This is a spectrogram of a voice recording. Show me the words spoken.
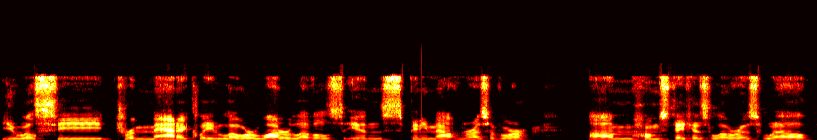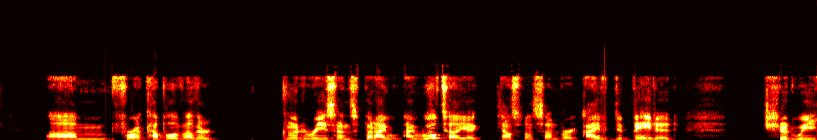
you will see dramatically lower water levels in Spinney Mountain Reservoir. Um, Homestake is lower as well um, for a couple of other good reasons. But I, I will tell you, Councilman Sundberg, I've debated should we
